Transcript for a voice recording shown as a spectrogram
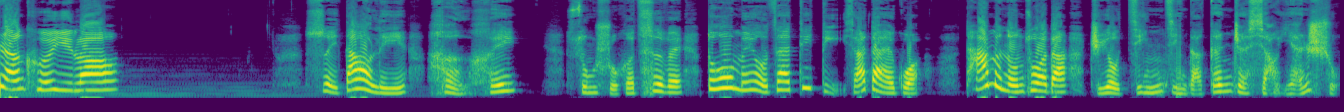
然可以了。”隧道里很黑，松鼠和刺猬都没有在地底下待过，他们能做的只有紧紧地跟着小鼹鼠。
